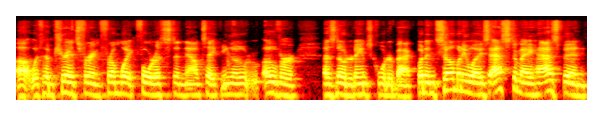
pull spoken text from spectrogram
uh, with him transferring from Wake Forest and now taking o- over as Notre Dame's quarterback. But in so many ways, Estime has been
